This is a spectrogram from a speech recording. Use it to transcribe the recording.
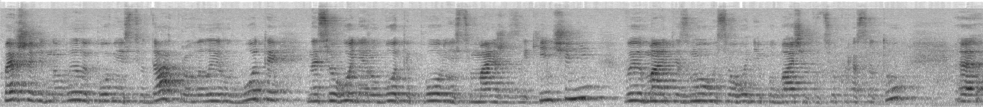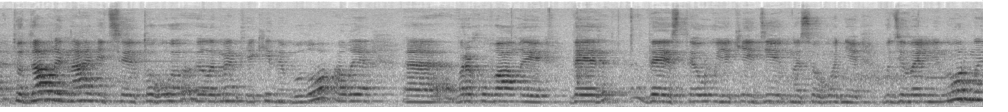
Вперше відновили повністю дах, провели роботи. На сьогодні роботи повністю майже закінчені. Ви маєте змогу сьогодні побачити цю красоту. Е, Додали навіть того елемент, який не було, але е, врахували ДСТУ, які діють на сьогодні будівельні норми,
